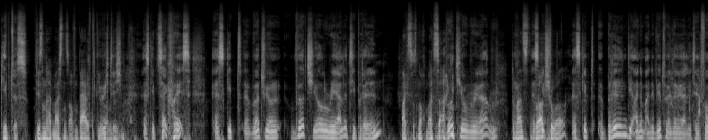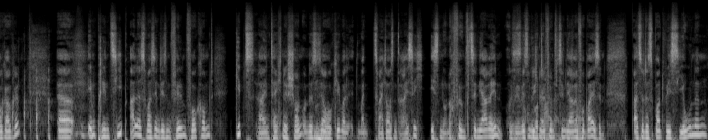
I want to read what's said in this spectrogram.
gibt es. Die sind halt meistens auf dem Berg. Die Richtig. Gondeln. Es gibt Segways, es gibt äh, Virtual, Virtual Reality Brillen. Magst du es nochmal sagen? Virtual Real, Du meinst Es gibt- Virtual? es gibt äh, Brillen, die einem eine virtuelle Realität vorgaukeln. äh, Im Prinzip alles, was in diesem Film vorkommt, gibt's rein technisch schon und das ist Mhm. ja auch okay, weil mein, 2030 ist nur noch 15 Jahre hin und Das wir wissen, wie schnell brutal 15 eigentlich, Jahre ne? vorbei sind. Also das Wort Visionen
